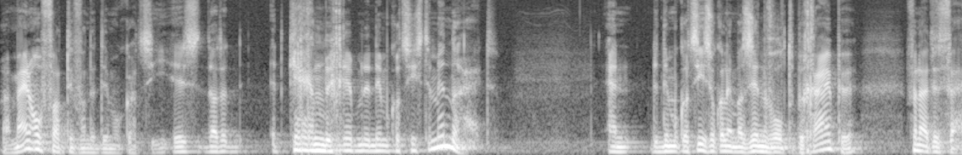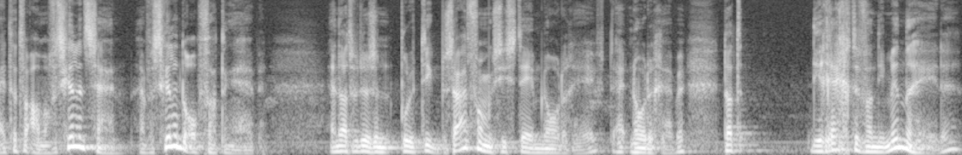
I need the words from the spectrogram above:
Maar mijn opvatting van de democratie is dat het, het kernbegrip van de democratie is de minderheid. En de democratie is ook alleen maar zinvol te begrijpen vanuit het feit dat we allemaal verschillend zijn en verschillende opvattingen hebben. En dat we dus een politiek besluitvormingssysteem nodig, heeft, eh, nodig hebben. Dat die rechten van die minderheden,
